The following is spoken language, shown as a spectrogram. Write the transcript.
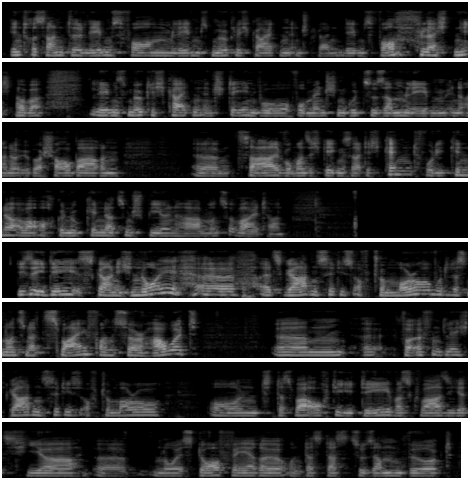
interessante Lebensformen, Lebensmöglichkeiten entstehen, Lebensformen vielleicht nicht, aber Lebensmöglichkeiten entstehen, wo, wo Menschen gut zusammenleben in einer überschaubaren äh, Zahl, wo man sich gegenseitig kennt, wo die Kinder aber auch genug Kinder zum Spielen haben und so weiter. Diese Idee ist gar nicht neu. Äh, als Garden Cities of Tomorrow wurde das 1902 von Sir Howard ähm, äh, veröffentlicht, Garden Cities of Tomorrow. Und das war auch die Idee, was quasi jetzt hier äh, neues Dorf wäre und dass das zusammenwirkt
